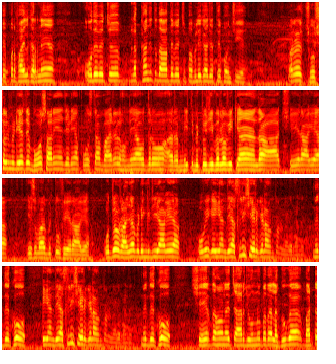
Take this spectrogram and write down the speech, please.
ਪੇਪਰ ਫਾਈਲ ਕਰਨੇ ਆ, ਉਹਦੇ ਵਿੱਚ ਲੱਖਾਂ ਦੀ ਤਾਦਾਦ ਦੇ ਵਿੱਚ ਪਬਲਿਕ ਅੱਜ ਇੱਥੇ ਪਹੁੰਚੀ ਹੈ। ਪਰ ਸੋਸ਼ਲ ਮੀਡੀਆ ਤੇ ਬਹੁਤ ਸਾਰੀਆਂ ਜਿਹੜੀਆਂ ਪੋਸਟਾਂ ਵਾਇਰਲ ਹੁੰਦੀਆਂ ਉਧਰੋਂ ਰਮਨੀਤ ਬਿੱਟੂ ਜੀ ਵੱਲੋਂ ਵੀ ਕਿਹਾ ਜਾਂਦਾ ਆ ਸ਼ੇਰ ਆ ਗਿਆ ਇਸ ਵਾਰ ਬਿੱਟੂ ਫੇਰ ਆ ਗਿਆ। ਉਧਰੋਂ ਰਾਜਾ ਵੜਿੰਗ ਜੀ ਆ ਗਏ ਆ ਉਹ ਵੀ ਕਹੀ ਜਾਂਦੇ ਅਸਲੀ ਸ਼ੇਰ ਕਿਹੜਾ ਹੁਣ ਤੁਹਾਨੂੰ ਲੱਗਦਾ ਨਾ ਨਹੀਂ ਦੇਖੋ। ਕਹੀ ਜਾਂਦੇ ਅਸਲੀ ਸ਼ੇਰ ਕਿਹੜਾ ਹੁਣ ਤੁਹਾਨੂੰ ਲੱਗਦਾ ਨਾ ਨਹੀਂ ਦੇਖੋ ਸ਼ੇਰ ਤਾਂ ਹੁਣ 4 ਜੂਨ ਨੂੰ ਪਤਾ ਲੱਗੂਗਾ ਬਟ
